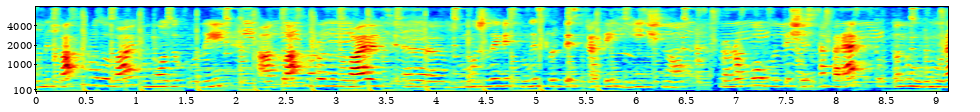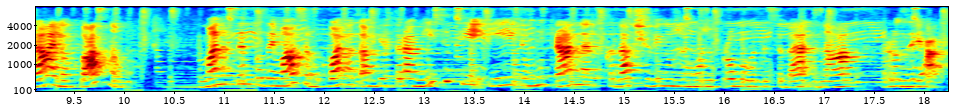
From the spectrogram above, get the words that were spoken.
Вони класно розвивають мозок, вони класно розвивають е, можливість мислити стратегічно, прораховувати щось наперед. Тобто, ну, ну реально класно. У мене син позаймався буквально там півтора місяці, і йому тренер сказав, що він вже може пробувати себе на розряд.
